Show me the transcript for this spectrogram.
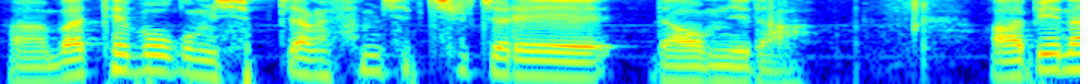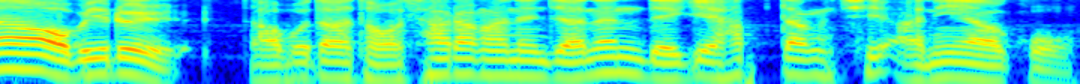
마태복음 10장 37절에 나옵니다. 아비나 어비를 나보다 더 사랑하는 자는 내게 합당치 아니하고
